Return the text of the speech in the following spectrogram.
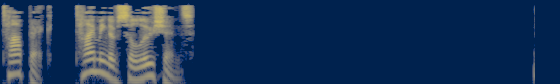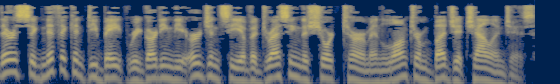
Timing of solutions There is significant debate regarding the urgency of addressing the short-term and long-term budget challenges.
